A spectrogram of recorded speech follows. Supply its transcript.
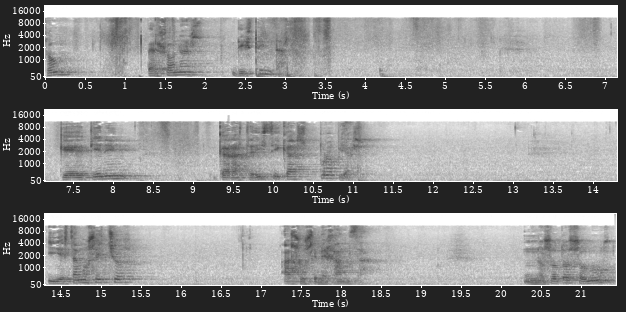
Son personas distintas que tienen características propias y estamos hechos a su semejanza. Nosotros somos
